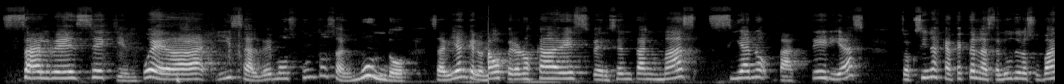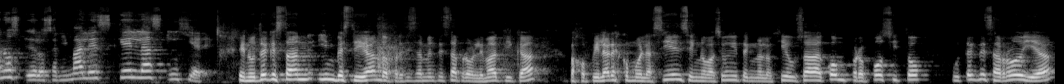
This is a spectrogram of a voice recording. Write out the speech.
Sálvese quien pueda y salvemos juntos al mundo. ¿Sabían que los lagos peruanos cada vez presentan más cianobacterias, toxinas que afectan la salud de los humanos y de los animales que las ingieren? En UTEC están investigando precisamente esta problemática bajo pilares como la ciencia, innovación y tecnología usada con propósito. UTEC desarrolla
